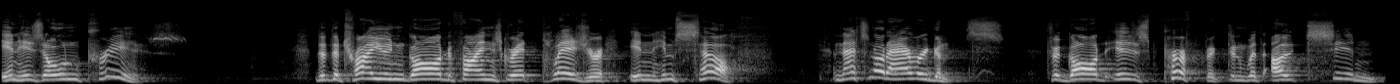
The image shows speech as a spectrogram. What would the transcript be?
in his own praise. that the triune God finds great pleasure in himself. And that's not arrogance, for God is perfect and without sin.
